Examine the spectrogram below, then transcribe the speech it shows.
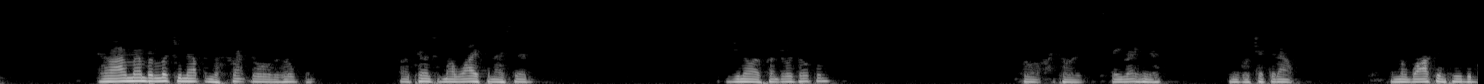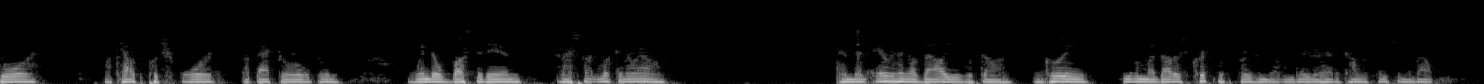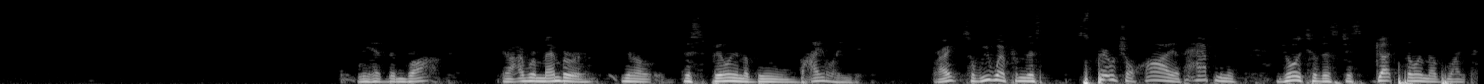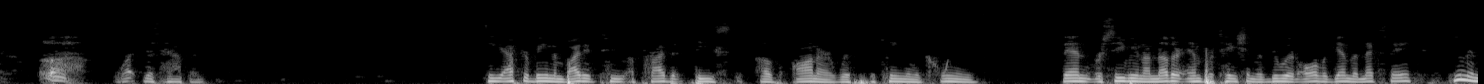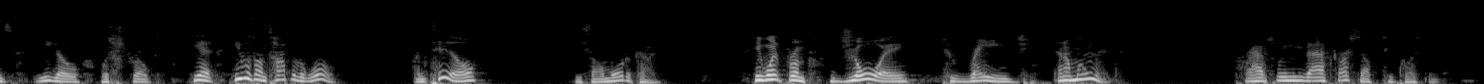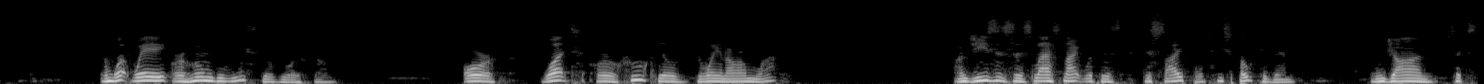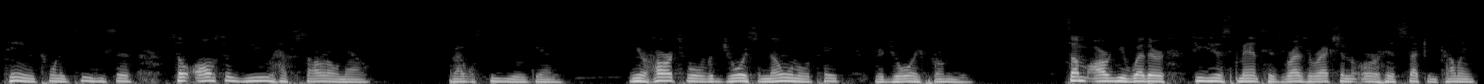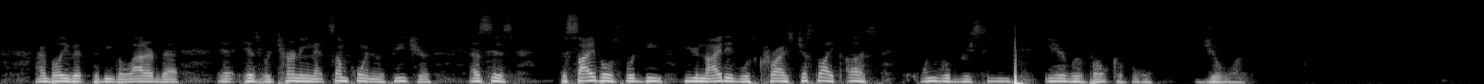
and I remember looking up, and the front door was open. So I turned to my wife and I said, "Did you know our front door's open?" So I told her, "Stay right here. and go check it out." We're walking through the door. My couch pushed forward my back door open, window busted in, and I start looking around. And then everything of value was gone, including even my daughter's Christmas present that we later had a conversation about. We had been robbed. You know, I remember, you know, this feeling of being violated, right? So we went from this spiritual high of happiness, joy to this just gut feeling of like, ugh, what just happened? See, after being invited to a private feast of honor with the king and the queen, then receiving another invitation to do it all again the next day, Haman's ego was stroked. He, had, he was on top of the world until he saw Mordecai. He went from joy to rage in a moment. Perhaps we need to ask ourselves two questions. In what way or whom do we steal joy from? Or what or who kills joy in our own lives? On Jesus' last night with his disciples, he spoke to them. In John 16, 22, he says, So also you have sorrow now, but I will see you again. And your hearts will rejoice, and no one will take your joy from you. Some argue whether Jesus meant his resurrection or his second coming. I believe it to be the latter, that uh, his returning at some point in the future as his disciples would be united with Christ, just like us, we would receive irrevocable joy.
